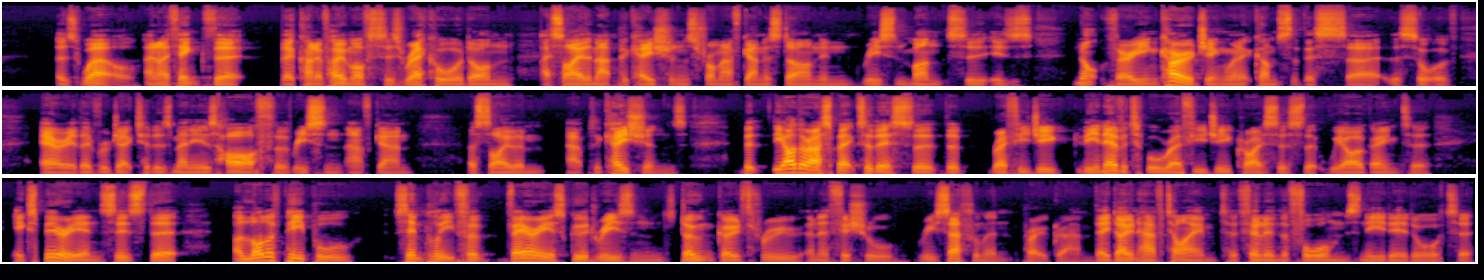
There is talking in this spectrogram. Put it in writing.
as well. And I think that the kind of Home Office's record on asylum applications from Afghanistan in recent months is not very encouraging when it comes to this uh, this sort of area. They've rejected as many as half of recent Afghan asylum applications. But the other aspect to this, uh, the refugee, the inevitable refugee crisis that we are going to experience, is that a lot of people simply, for various good reasons, don't go through an official resettlement program. They don't have time to fill in the forms needed or to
